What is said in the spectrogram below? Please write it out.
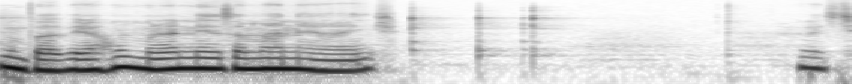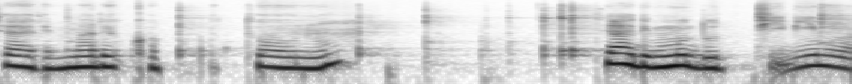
umva birahumura neza mana yanjye. Haracyarimo ariko utuntu. Cyarimo udutirima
